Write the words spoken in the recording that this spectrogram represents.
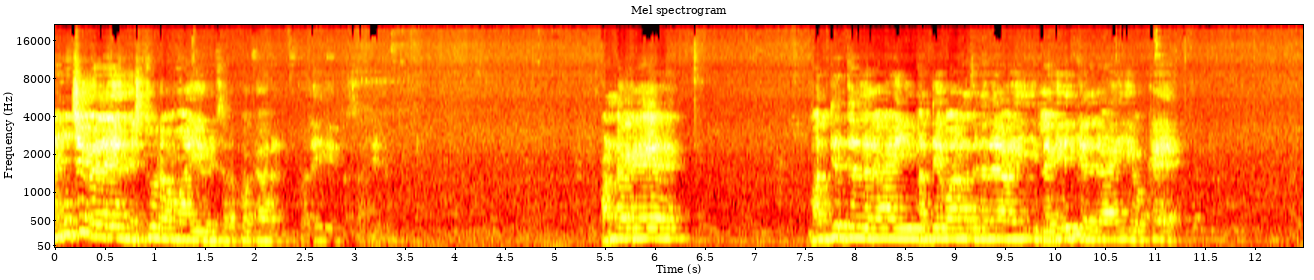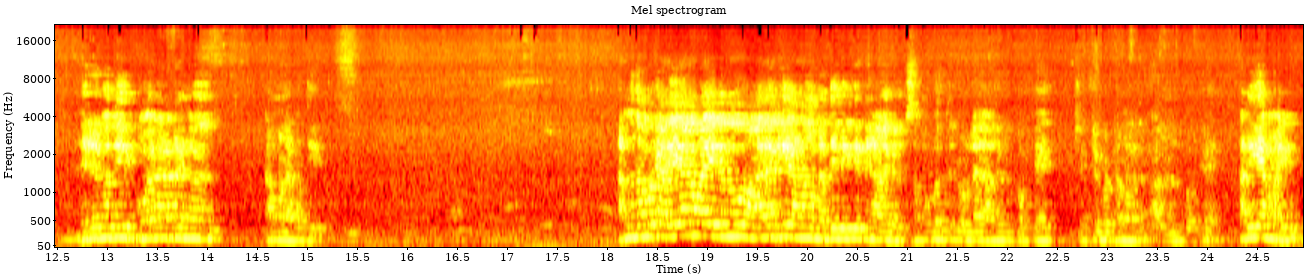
അഞ്ചു പേരെ നിഷ്ഠൂരമായി ഒരു ചെറുപ്പക്കാരൻ കൊല ചെയ്യുന്ന സാഹചര്യം. പണ്ടൊക്കെ മദ്യത്തിനെതിരായി മദ്യപാനത്തിനെതിരായി ലഹരിക്കെതിരായി ഒക്കെ നിരവധി പോരാട്ടങ്ങൾ നമ്മൾ നടത്തിയിരുന്നു. അന്ന് നമുക്ക് അറിയാമായിരുന്നു ആരൊക്കെയാണ് മദ്യപിക്കുന്ന ആളുകൾ. സമൂഹത്തിലുള്ള ആളുകൾക്കൊക്കെ ചുറ്റുവട്ടമുള്ള ആളുകൾക്കൊക്കെ അറിയാമായിരുന്നു.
